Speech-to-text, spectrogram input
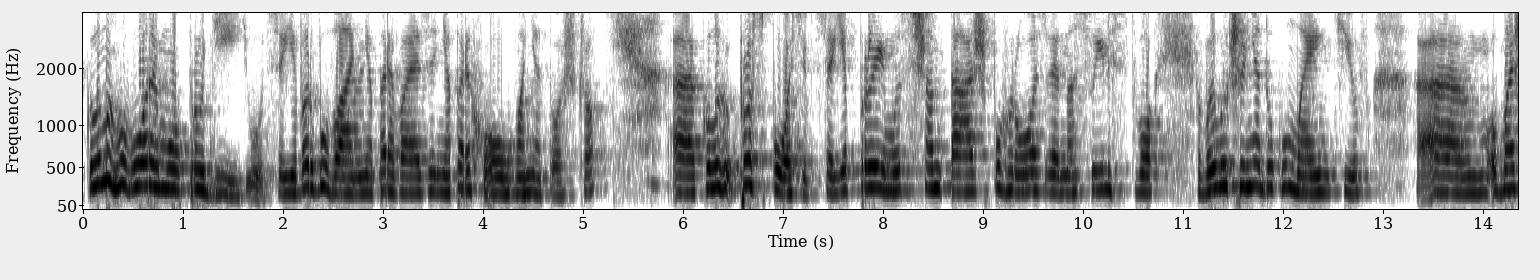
Коли ми говоримо про дію, це є вербування, перевезення, переховування тощо. Е, Коли про спосіб це є примус, шантаж, погрози, насильство, вилучення документів, е, обмеження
